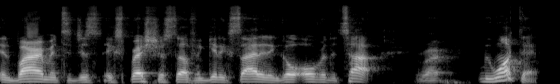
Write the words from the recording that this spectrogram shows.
environment to just express yourself and get excited and go over the top. Right. We want that.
